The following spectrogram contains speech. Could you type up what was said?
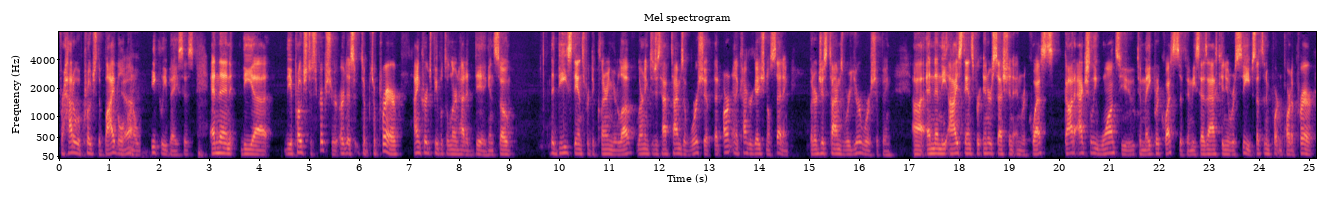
for how to approach the Bible yeah. on a weekly basis. And then the, uh, the approach to scripture or to, to, to prayer, I encourage people to learn how to dig. And so the D stands for declaring your love, learning to just have times of worship that aren't in a congregational setting, but are just times where you're worshiping. Uh, and then the I stands for intercession and requests. God actually wants you to make requests of Him. He says, "Ask and you'll receive." So that's an important part of prayer.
